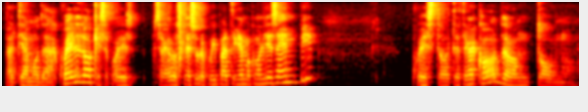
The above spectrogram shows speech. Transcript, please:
Partiamo da quello, che sarà lo stesso da cui partiremo con gli esempi. Questo tetracordo ha un tono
